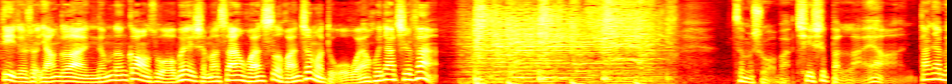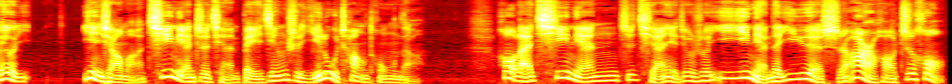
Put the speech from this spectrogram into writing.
弟就说：“杨哥，你能不能告诉我，为什么三环四环这么堵？我要回家吃饭。”这么说吧，其实本来啊，大家没有印象吗？七年之前，北京是一路畅通的。后来七年之前，也就是说一一年的一月十二号之后，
